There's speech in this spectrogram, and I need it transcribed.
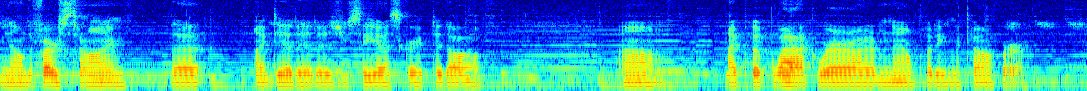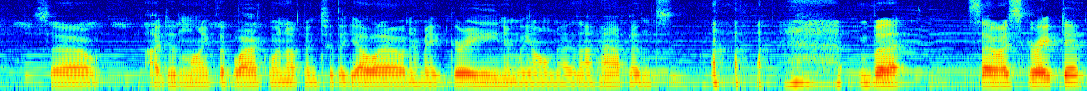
You know the first time that I did it as you see I scraped it off. Um, I put black where I'm now putting the copper. So I didn't like the black went up into the yellow and it made green and we all know that happens but so I scraped it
